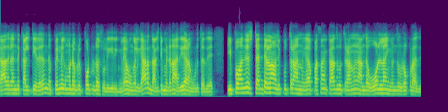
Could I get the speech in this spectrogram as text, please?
காதுல இருந்து கழட்டிடுறது இந்த பெண்ணுக்கு மட்டும் அப்படி போட்டு விட சொல்லிக்கிறீங்களே? உங்களுக்கு யார் அந்த அல்டிமேட்டான அதிகாரம் கொடுத்தது? இப்போ வந்து ஸ்டட் எல்லாம் வச்சு குத்துறானுங்க பசங்க காது குத்துறானுங்க அந்த ஓல்லாம் இங்க வந்து விடக்கூடாது.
